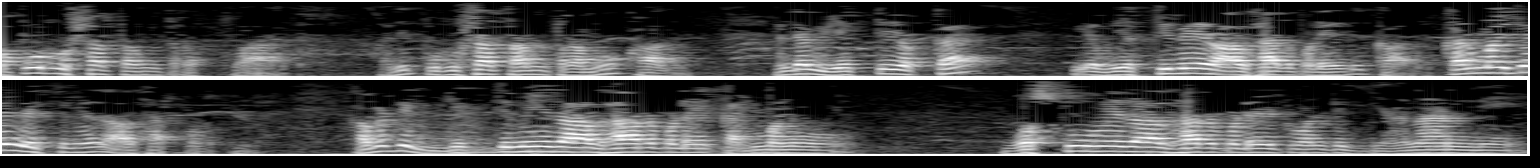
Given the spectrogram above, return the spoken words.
అపురుషతంత్రత్వ అది పురుషతంత్రము కాదు. అంటే వ్యక్తి యొక్క వ్యక్తి మీద ఆధారపడేది కాదు. కర్మ అయితే వ్యక్తి మీద ఆధారపడుతుంది. కాబట్టి వ్యక్తి మీద ఆధారపడే కర్మను వస్తువు మీద ఆధారపడేటువంటి జ్ఞానాన్ని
